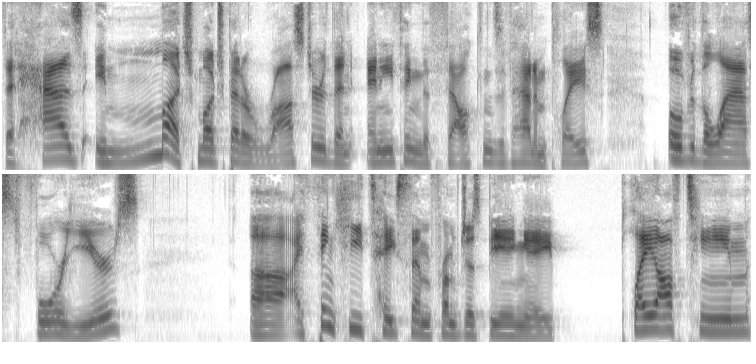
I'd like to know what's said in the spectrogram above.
that has a much, much better roster than anything the Falcons have had in place over the last four years uh, I think he takes them from just being a playoff team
